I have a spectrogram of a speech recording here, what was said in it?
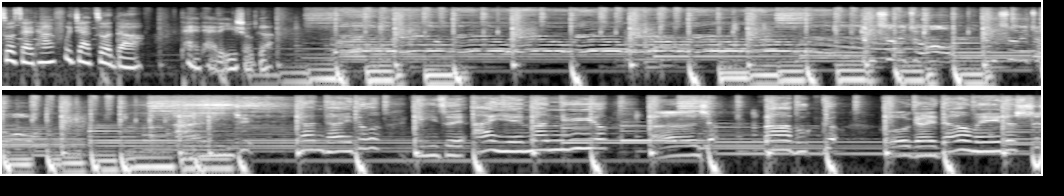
坐在他副驾座的太太的一首歌。最爱野蛮女友，怕吵怕不，活该倒霉的是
